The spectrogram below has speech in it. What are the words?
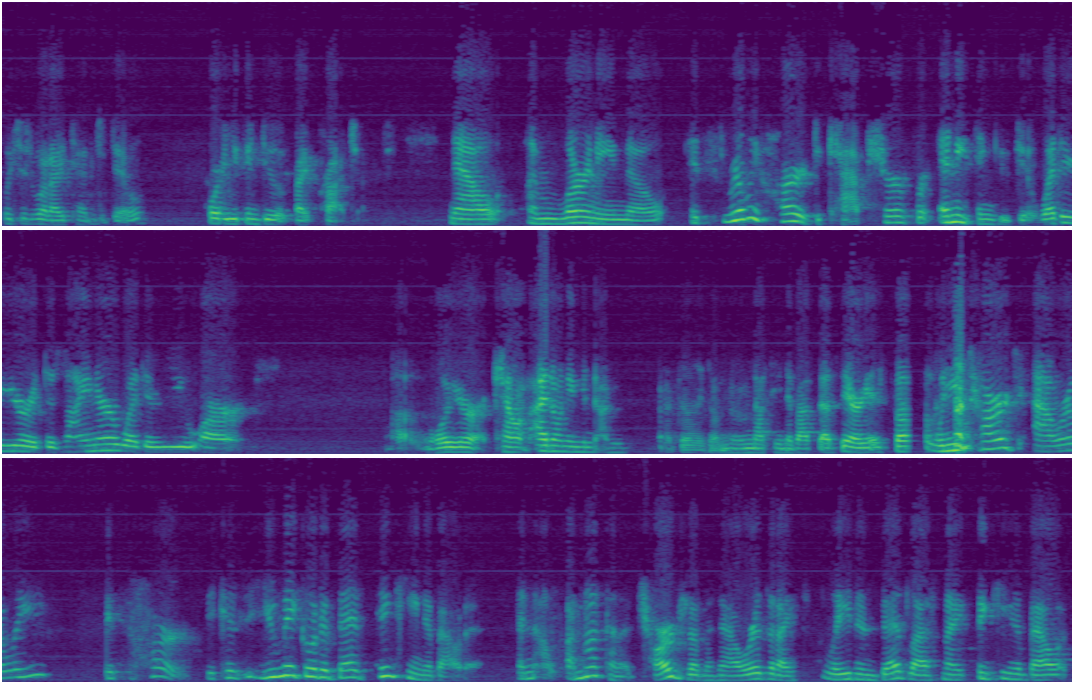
which is what I tend to do, or you can do it by project. Now, I'm learning though, it's really hard to capture for anything you do, whether you're a designer, whether you are a lawyer, accountant. I don't even, I'm, I really don't know nothing about those areas. But when you charge hourly, it's hard because you may go to bed thinking about it. And I'm not going to charge them an hour that I laid in bed last night thinking about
